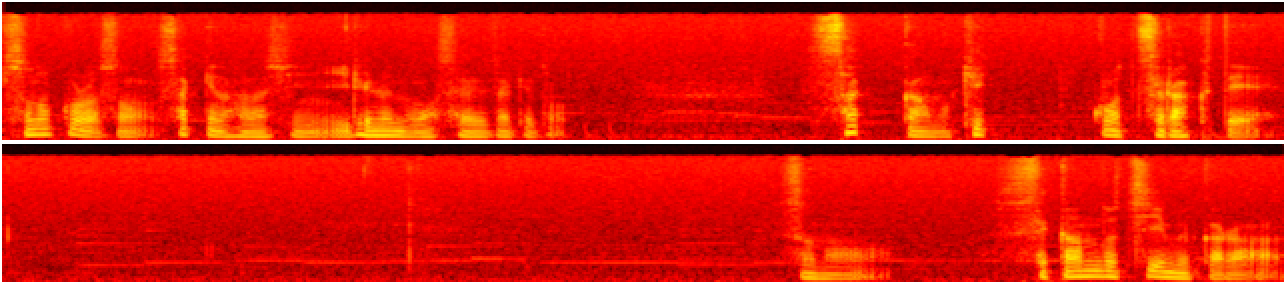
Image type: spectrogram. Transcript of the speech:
その頃そのさっきの話に入れるの忘れたけどサッカーも結構辛くてそのセカンドチームから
